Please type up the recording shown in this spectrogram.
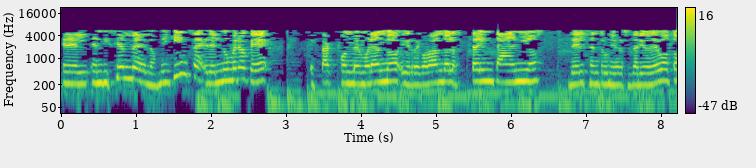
en, el, en diciembre del 2015, en el número que está conmemorando y recordando los 30 años del Centro Universitario de Devoto.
